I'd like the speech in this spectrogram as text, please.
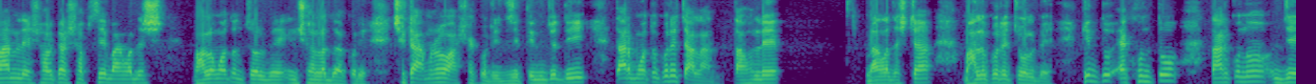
মানলে সরকার সবচেয়ে বাংলাদেশ ভালো মতন চলবে ইনশাল্লাহ দোয়া করি। সেটা আমরাও আশা করি যে তিনি যদি তার মতো করে চালান, তাহলে বাংলাদেশটা ভালো করে চলবে। কিন্তু এখন তো তার কোনো যে,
